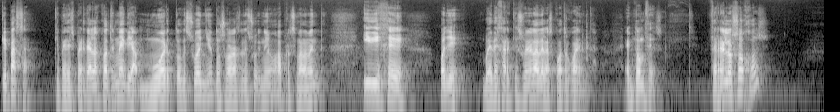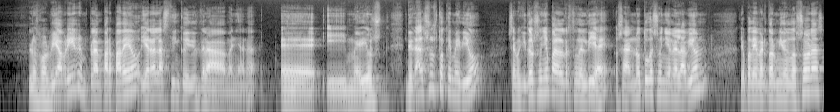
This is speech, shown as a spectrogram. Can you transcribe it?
¿Qué pasa? Que me desperté a las cuatro y media muerto de sueño, dos horas de sueño aproximadamente. Y dije, oye, voy a dejar que suene la de las 4.40. Entonces, cerré los ojos, los volví a abrir en plan parpadeo y eran las 5 y 10 de la mañana. Eh, y me dio De tal susto que me dio, se me quitó el sueño para el resto del día, ¿eh? O sea, no tuve sueño en el avión, que podía haber dormido dos horas,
